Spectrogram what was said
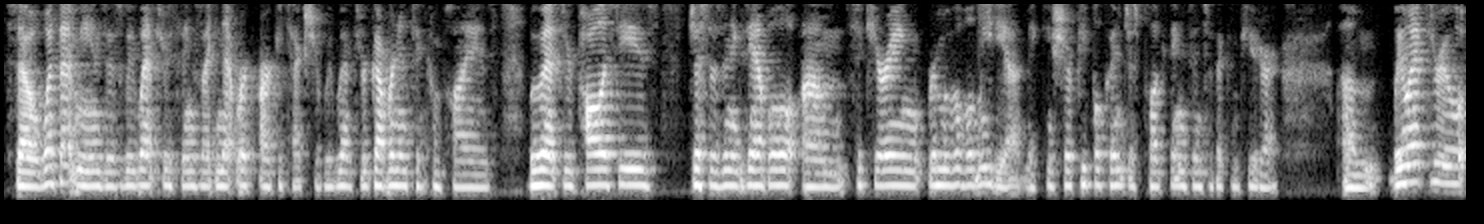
So, what that means is we went through things like network architecture, we went through governance and compliance, we went through policies. Just as an example, um, securing removable media, making sure people couldn't just plug things into the computer. Um, we went through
